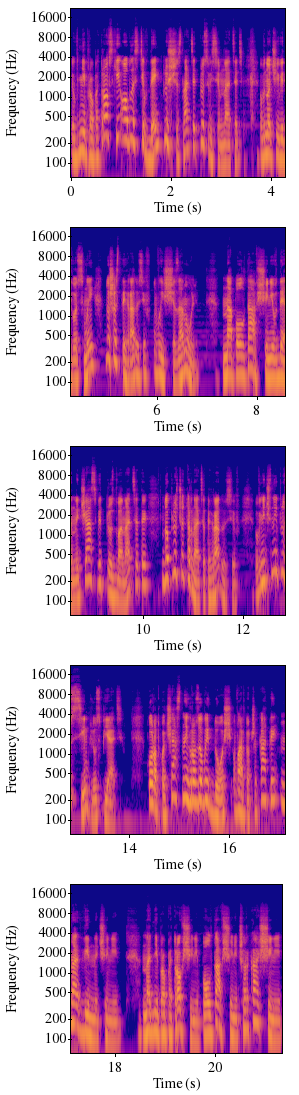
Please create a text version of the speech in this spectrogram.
В Дніпропетровській області в день плюс 16 плюс 18, вночі від 8 до 6 градусів вище за нуль. На Полтавщині в денний час від плюс 12 до плюс 14 градусів, в нічний плюс 7 плюс 5. Короткочасний грозовий дощ варто чекати на Вінниччині, на Дніпропетровщині, Полтавщині, Черкащині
